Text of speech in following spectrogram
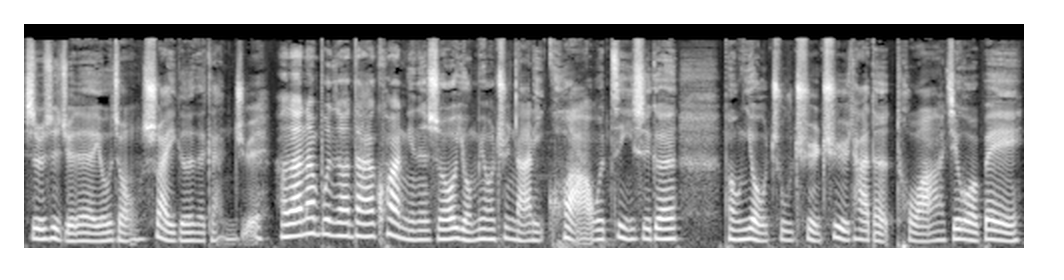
是不是觉得有种帅哥的感觉？好了，那不知道大家跨年的时候有没有去哪里跨？我自己是跟朋友出去，去他的拖，结果被。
